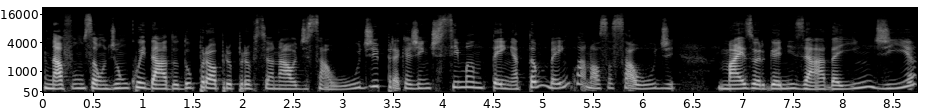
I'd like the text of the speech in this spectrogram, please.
Na função de um cuidado do próprio profissional de saúde, para que a gente se mantenha também com a nossa saúde mais organizada e em dia,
